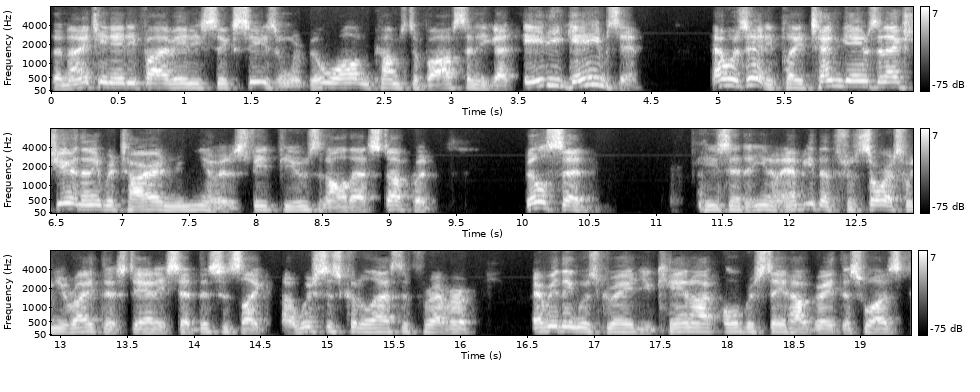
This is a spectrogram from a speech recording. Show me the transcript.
the 1985-86 season, where Bill Walton comes to Boston. He got 80 games in. That was it. He played 10 games the next year, and then he retired, and you know his feet fused and all that stuff. But Bill said, he said, you know, empty the thesaurus when you write this, Dan. He said, this is like, I wish this could have lasted forever. Everything was great. You cannot overstate how great this was.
